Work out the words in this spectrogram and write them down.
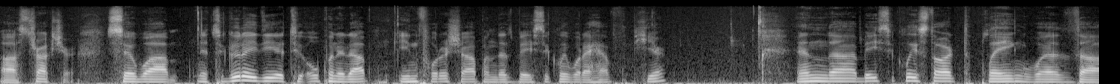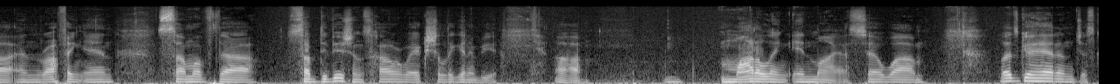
uh, structure. So um, it's a good idea to open it up in Photoshop and that's basically what I have here. And uh, basically start playing with uh, and roughing in some of the subdivisions how are we actually going to be uh, modeling in Maya. So um, let's go ahead and just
